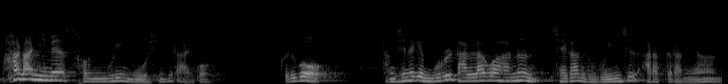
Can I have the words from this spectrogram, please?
하나님의 선물이 무엇인지를 알고 그리고 당신에게 물을 달라고 하는 제가 누구인지를 알았더라면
